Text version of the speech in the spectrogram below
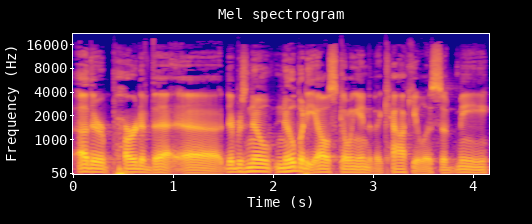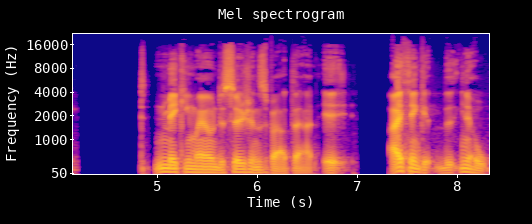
other part of that. Uh, there was no nobody else going into the calculus of me making my own decisions about that. It, I think you know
